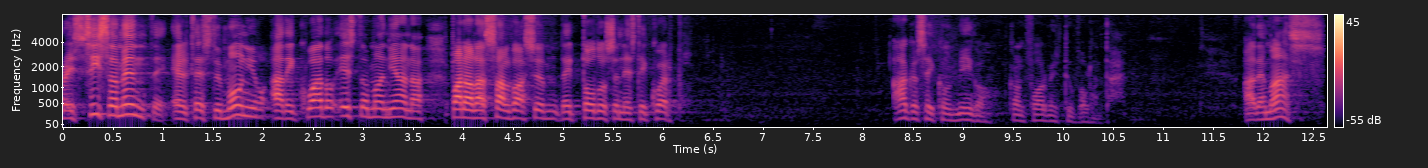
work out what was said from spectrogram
precisamente el testimonio adecuado esta mañana para la salvación de todos en este cuerpo. Hágase conmigo conforme tu voluntad. Además,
